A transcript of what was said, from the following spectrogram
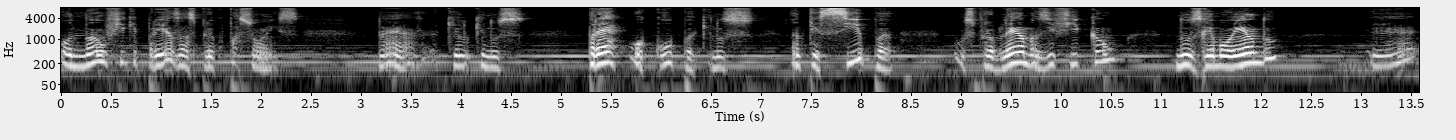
ou não fique preso às preocupações. Né? Aquilo que nos pré-ocupa, que nos antecipa os problemas e ficam nos remoendo é,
